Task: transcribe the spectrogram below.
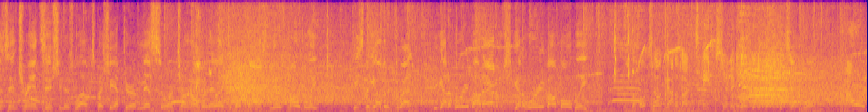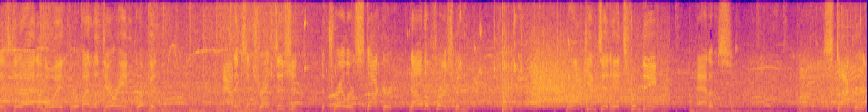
Is in transition as well, especially after a miss or a turnover. They like to go fast, and there's Mobley. He's the other threat. You got to worry about Adams. You got to worry about Mobley. The hotel got it on tape, so maybe they'll get it back at some point. Howard is denied on the way through by LaDarien Griffin. Adams in transition. The trailer Stockard. Now the freshman. Brockington hits from deep. Adams. Stockard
